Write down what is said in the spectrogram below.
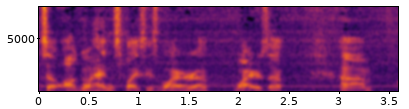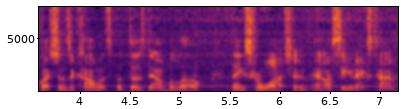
So I'll go ahead and splice these wire up, wires up. Um, questions or comments, put those down below. Thanks for watching, and I'll see you next time.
